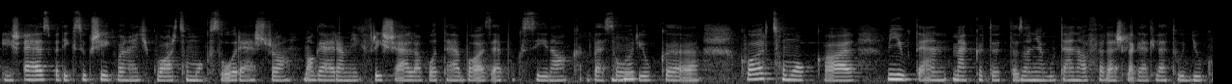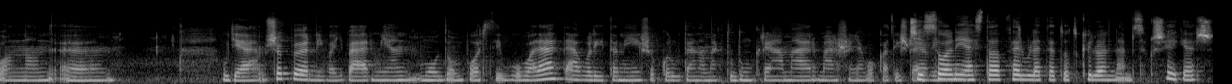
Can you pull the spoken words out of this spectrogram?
és ehhez pedig szükség van egy kvarcomok szórásra, magára még friss állapotába az epoxinak beszórjuk uh-huh. kvarchomokkal, miután megkötött az anyag, utána a felesleget le tudjuk onnan ugye söpörni, vagy bármilyen módon porszívóval eltávolítani, és akkor utána meg tudunk rá már más anyagokat is Csiszolni ezt a felületet ott külön nem szükséges?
